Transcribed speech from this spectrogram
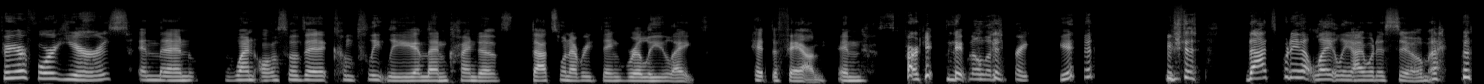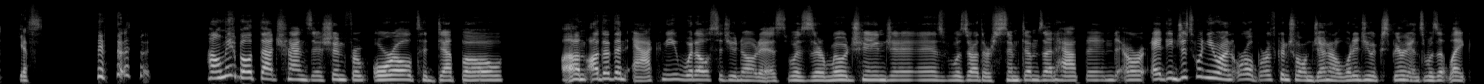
three or four years and then went off of it completely. And then kind of that's when everything really like hit the fan and started getting a little crazy. that's putting it lightly, I would assume. yes. Tell me about that transition from oral to depo. Um, other than acne, what else did you notice? Was there mood changes? Was there other symptoms that happened? Or and just when you were on oral birth control in general, what did you experience? Was it like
